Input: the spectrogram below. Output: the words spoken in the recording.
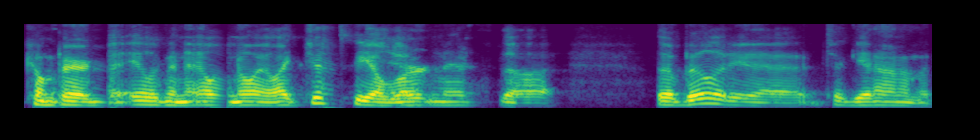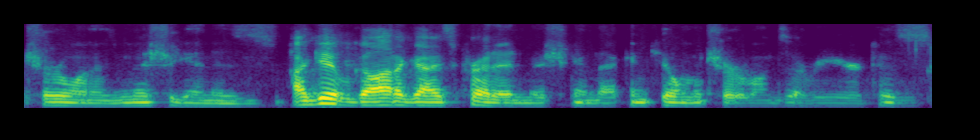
compared to even Illinois. Like just the alertness, the the ability to to get on a mature one in Michigan is. I give God a lot of guys credit in Michigan that can kill mature ones every year because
